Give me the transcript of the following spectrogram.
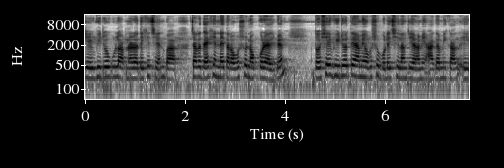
যে ভিডিওগুলো আপনারা দেখেছেন বা যারা দেখেন নাই তারা অবশ্যই নক করে আসবেন। তো সেই ভিডিওতে আমি অবশ্য বলেছিলাম যে আমি আগামীকাল এই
